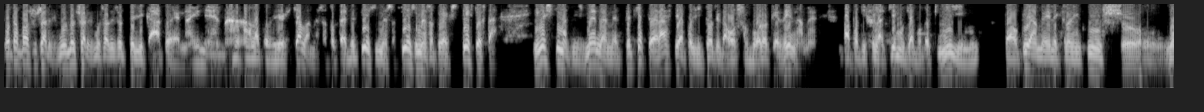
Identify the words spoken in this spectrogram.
όταν πα στους αριθμούς, με τους αριθμούς θα δεις ότι τελικά το ένα είναι ένα, αλλά το δύο έχει κι άλλα μέσα. Το πέντε τι έχει μέσα, τι έχει μέσα το έξι, τι έχει το 7. Είναι σχηματισμένα με τέτοια τεράστια απολυτότητα όσο μπορώ και δύναμη από τη φυλακή μου και από το κυνήγι μου, τα οποία με, ηλεκτρονικούς, με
